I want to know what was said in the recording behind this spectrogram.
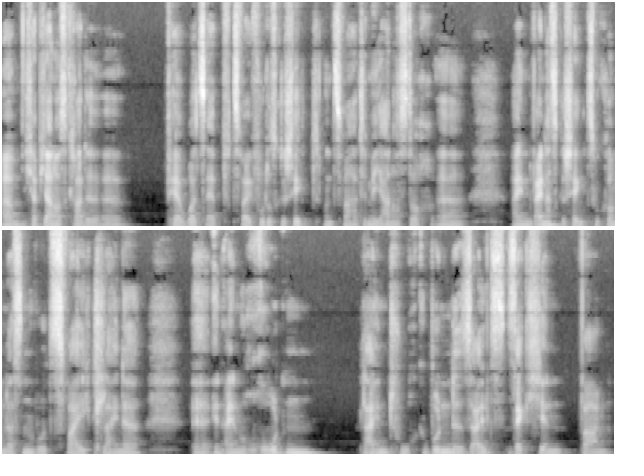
Ähm, ich habe Janos gerade äh, per WhatsApp zwei Fotos geschickt und zwar hatte mir Janos doch äh, ein Weihnachtsgeschenk zukommen lassen, wo zwei kleine äh, in einem roten Leintuch gebundene Salzsäckchen waren.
